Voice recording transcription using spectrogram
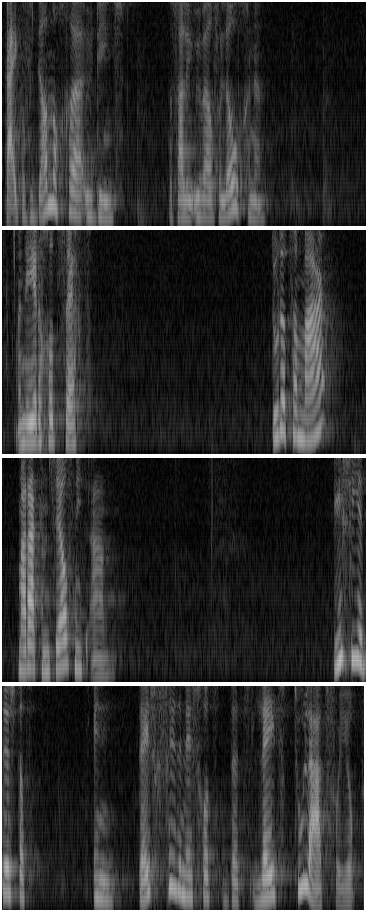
kijk of hij dan nog uh, u dient. Dan zal hij u wel verloochenen. En de Heere God zegt, doe dat dan maar, maar raak hem zelf niet aan. Hier zie je dus dat in deze geschiedenis God het leed toelaat voor Job.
